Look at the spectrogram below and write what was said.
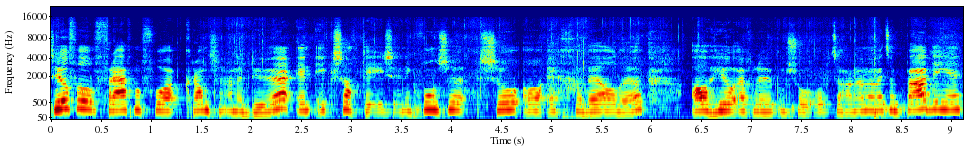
Dus heel veel vragen voor kransen aan de deur. En ik zag deze en ik vond ze zo al echt geweldig. Al heel erg leuk om zo op te hangen. Maar met een paar dingen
